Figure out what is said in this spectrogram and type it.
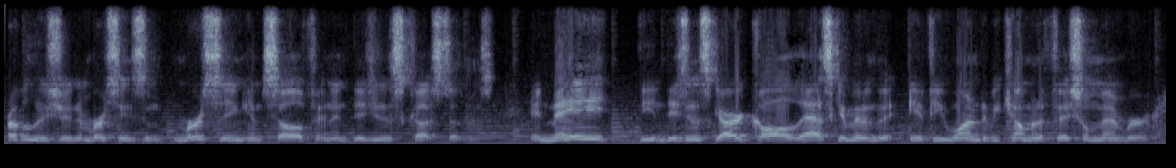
revolution, immersing, himself in indigenous customs. In May, the Indigenous Guard called, asking him if he wanted to become an official member.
